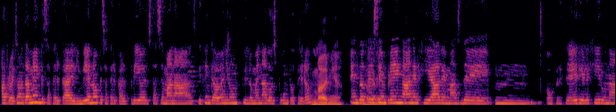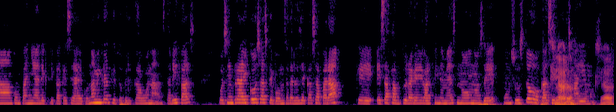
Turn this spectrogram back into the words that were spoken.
aprovechando también que se acerca el invierno, que se acerca el frío, estas semanas dicen que va a venir un Filomena 2.0. Madre mía. Entonces siempre en energía, además de mm, ofrecer y elegir una compañía eléctrica que sea económica, que te ofrezca buenas tarifas, pues siempre hay cosas que podemos hacer desde casa para que esa factura que llega al fin de mes no nos dé un susto o casi no nos desmayemos. Claro.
